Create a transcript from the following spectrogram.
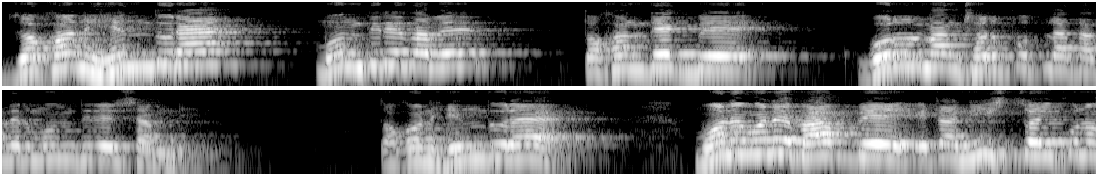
যখন হিন্দুরা মন্দিরে যাবে, তখন দেখবে গরুর মাংসর পুতলা তাদের মন্দিরের সামনে। তখন হিন্দুরা মনে মনে ভাববে, এটা নিশ্চয়ই কোনো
